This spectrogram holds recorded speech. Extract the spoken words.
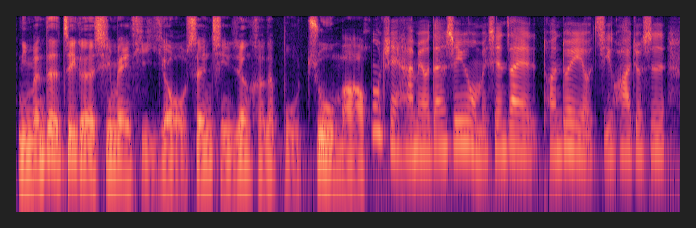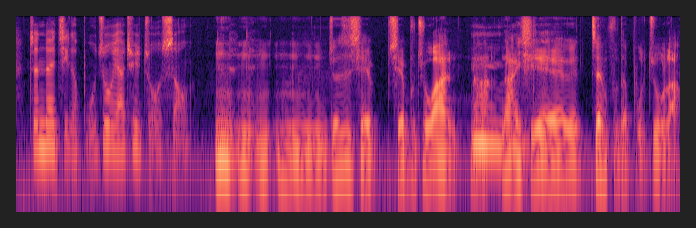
你们的这个新媒体有申请任何的补助吗？目前还没有，但是因为我们现在团队也有计划，就是针对几个补助要去着手。嗯嗯嗯嗯嗯，就是写写补助案，拿拿一些政府的补助啦，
